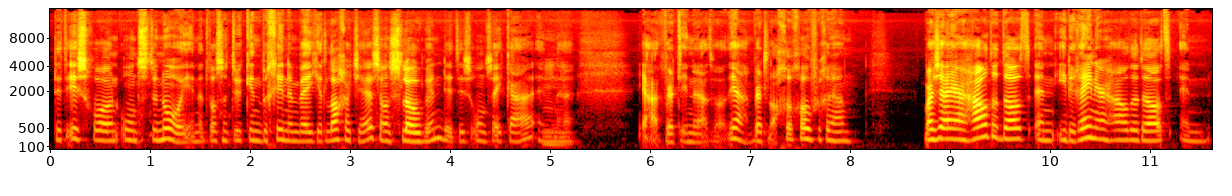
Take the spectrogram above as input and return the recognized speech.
Dit is gewoon ons toernooi. En het was natuurlijk in het begin een beetje het lachertje, hè? zo'n slogan. Dit is ons EK. En Mhm. eh, ja, het werd inderdaad wel, ja, werd lacherig over gedaan. Maar zij herhaalde dat en iedereen herhaalde dat. En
